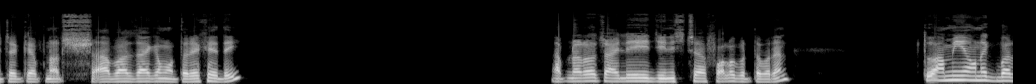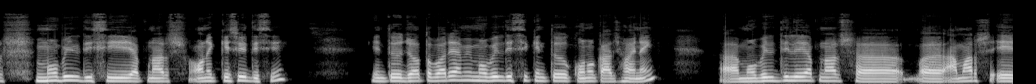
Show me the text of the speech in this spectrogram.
এটাকে আপনার আবার জায়গা মতো রেখে দেই। আপনারাও চাইলে এই জিনিসটা ফলো করতে পারেন। তো আমি অনেকবার মোবিল দিছি, আপনার অনেক কিছুই দিছি, কিন্তু যতবারে আমি মোবিল দিছি কিন্তু কোনো কাজ হয় নাই। মোবিল দিলে আপনার আমার এই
